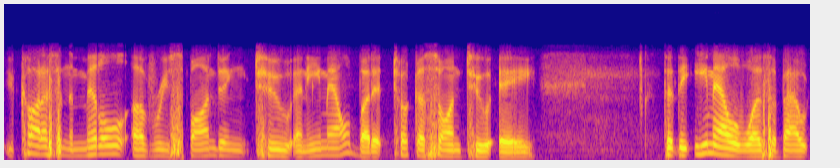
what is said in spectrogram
you caught us in the middle of responding to an email, but it took us on to a that the email was about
